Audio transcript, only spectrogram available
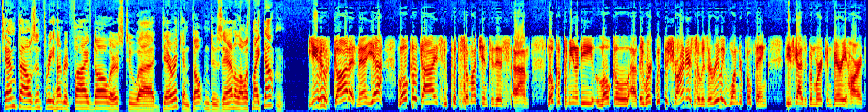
Ten thousand three hundred five dollars to uh, Derek and Dalton Duzan, along with Mike Downton. You got it, man. Yeah, local guys who put so much into this. Um, local community, local. Uh, they work with the Shriners, so it was a really wonderful thing. These guys have been working very hard,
